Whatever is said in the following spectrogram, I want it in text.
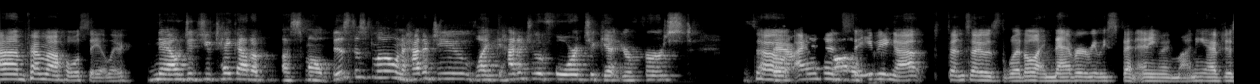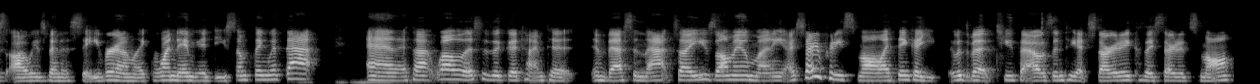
Um, from a wholesaler. Now, did you take out a, a small business loan? How did you like? How did you afford to get your first? So I had been bottle? saving up since I was little. I never really spent any of my money. I've just always been a saver, and I'm like, one day I'm going to do something with that. And I thought, well, this is a good time to invest in that. So I used all my own money. I started pretty small. I think I it was about 2000 to get started because I started small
